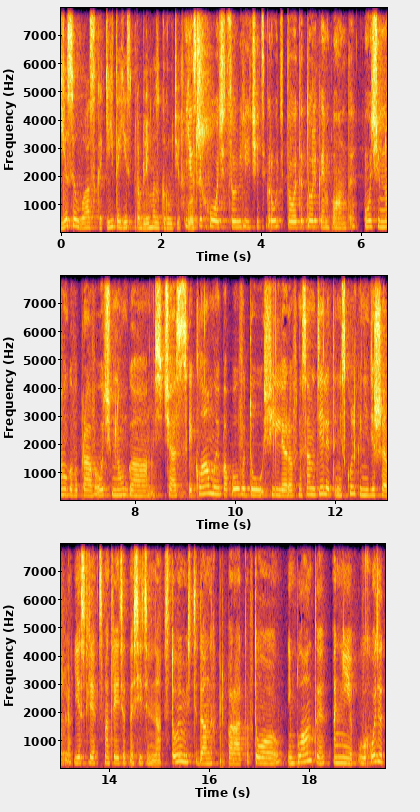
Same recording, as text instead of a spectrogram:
если у вас какие-то есть проблемы с грудью. Если лучше... хочется увеличить грудь, то это только импланты. Очень много, вы правы, очень много сейчас рекламы по поводу филлеров. На самом деле это нисколько не дешевле. Если смотреть относительно стоимости данных препаратов, то импланты, они выходят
